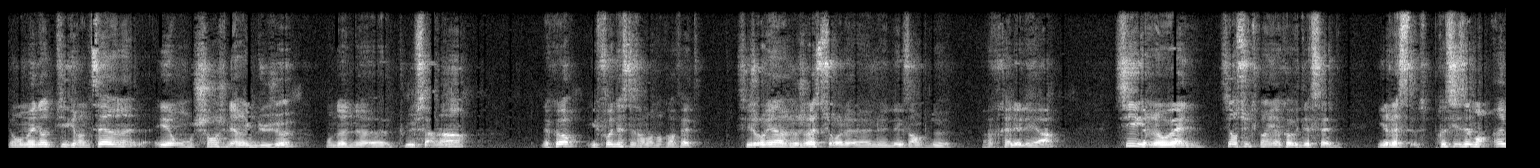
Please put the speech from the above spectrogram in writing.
et on met notre petit grain de sel, et on change les règles du jeu, on donne euh, plus à l'un, d'accord? Il faut nécessairement. Donc en fait, si je reviens, je reste sur l'exemple de Rachel et Léa, si Reuven, si ensuite quand Yaakov décède, il reste précisément 1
